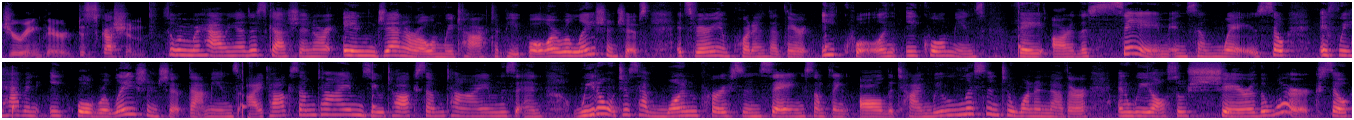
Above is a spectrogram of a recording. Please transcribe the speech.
during their discussion. So, when we're having a discussion, or in general, when we talk to people or relationships, it's very important that they're equal. And equal means they are the same in some ways. So, if we have an equal relationship, that means I talk sometimes, you talk sometimes, and we don't just have one person saying something all the time. We listen to one another and we also share the work. So,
